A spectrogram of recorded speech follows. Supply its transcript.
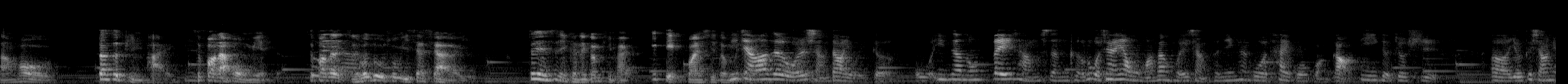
然后但是品牌是放在后面的，是放在只会露出一下下而已。这件事情可能跟品牌一点关系都没有。你讲到这个，我就想到有一个我印象中非常深刻。如果现在要我马上回想曾经看过的泰国广告，第一个就是，呃，有一个小女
